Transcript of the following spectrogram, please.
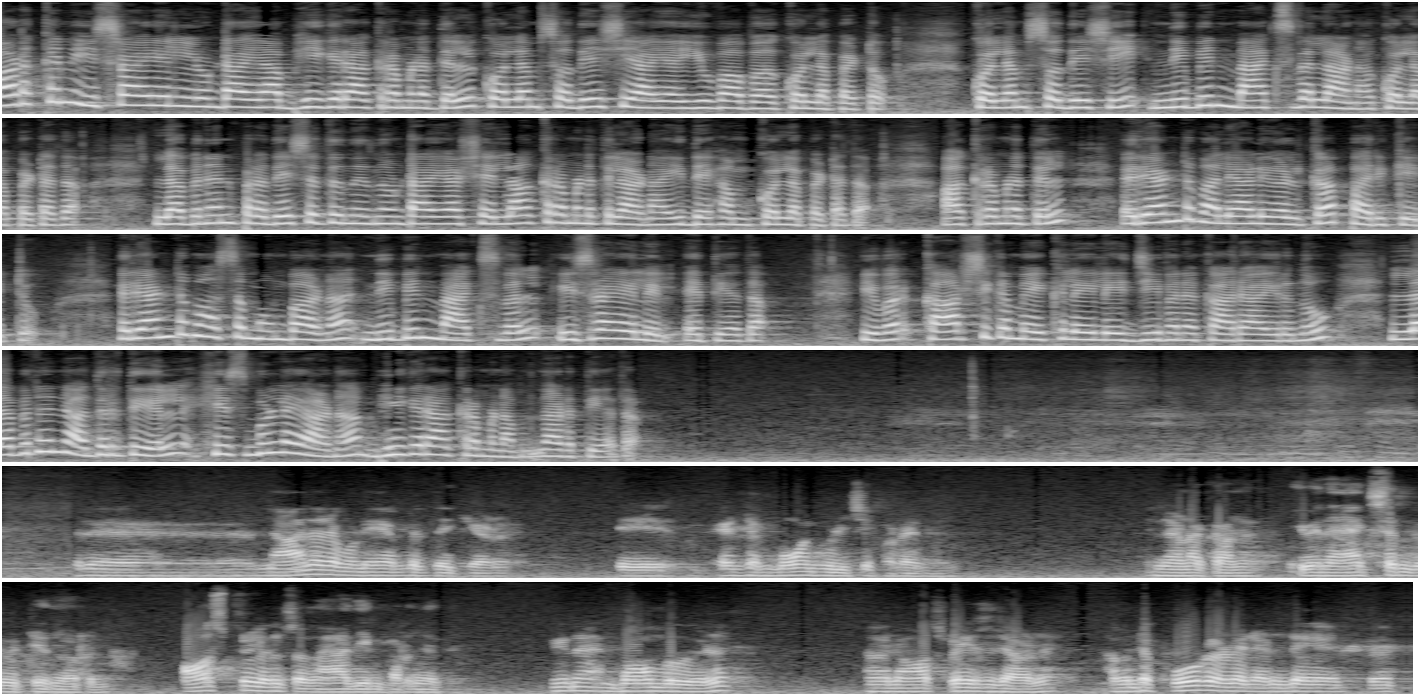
വടക്കൻ ഇസ്രായേലിലുണ്ടായ ഭീകരാക്രമണത്തിൽ കൊല്ലം സ്വദേശിയായ യുവാവ് കൊല്ലപ്പെട്ടു. കൊല്ലം സ്വദേശി നിബിൻ മാക്സ്വെല്ലാണ് കൊല്ലപ്പെട്ടത്. ലബനൻ പ്രദേശത്ത് നിന്നുണ്ടായ ഷെല്ലാക്രമണത്തിലാണ് ഇദ്ദേഹം കൊല്ലപ്പെട്ടത്. ആക്രമണത്തിൽ രണ്ട് മലയാളികൾക്ക് പരിക്കേറ്റു. രണ്ട് മാസം മുമ്പാണ് നിബിൻ മാക്സ്വെൽ ഇസ്രായേലിൽ എത്തിയത്. ഇവർ കാർഷിക മേഖലയിലെ ജീവനക്കാരായിരുന്നു. ലബനൻ അതിർത്തിയിൽ ഹിസ്ബുള്ളയാണ് ഭീകരാക്രമണം നടത്തിയത്. ഒരു നാലര മണിയാകുമ്പോഴത്തേക്കാണ് ഈ എന്റെ മോൻ വിളിച്ച് പറയുന്നത്. ഇന്ന ഇവൻ ഇവന് ആക്സിഡന്റ് പറ്റിയെന്ന് പറഞ്ഞു ഹോസ്പിറ്റലിൽസ് ആണ് ആദ്യം പറഞ്ഞത്. ഇങ്ങനെ ബോംബ് വീണ് അവൻ ഹോസ്പിറ്റലൈസ്ഡാണ് അവന്റെ കൂടെയുള്ള രണ്ട്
